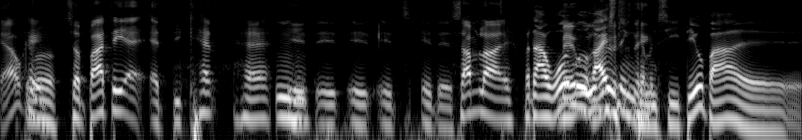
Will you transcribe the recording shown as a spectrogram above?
Ja, okay. Var- Så bare det, at de kan have mm. et, et, et, et, et, et samleje, For der er jo råd mod rejsningen, kan man sige. Det er jo bare øh,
